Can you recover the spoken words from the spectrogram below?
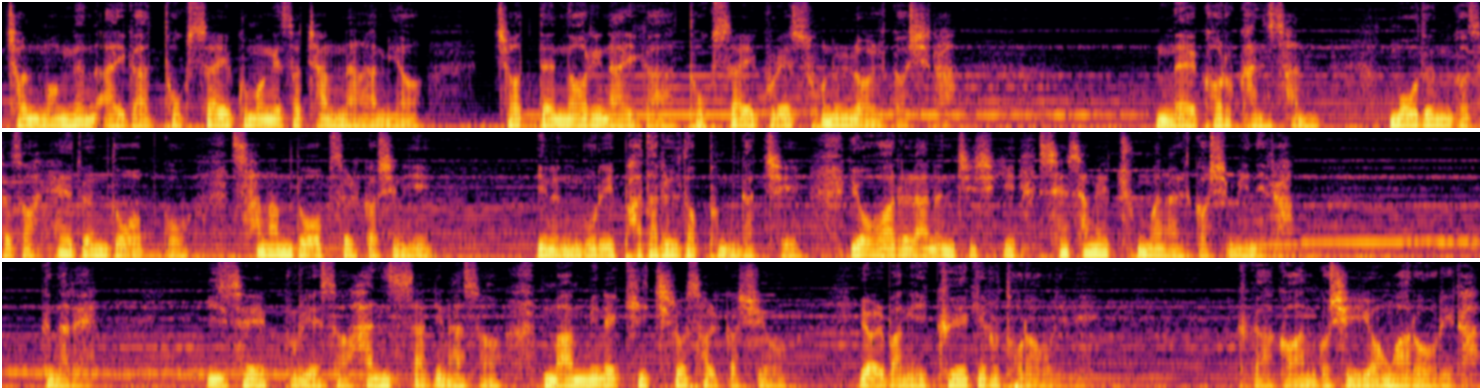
젖 먹는 아이가 독사의 구멍에서 장난하며 젖된 어린아이가 독사의 굴에 손을 넣을 것이라. 내 거룩한 산 모든 것에서 해됨도 없고 상함도 없을 것이니 이는 물이 바다를 덮음 같이 여호와를 아는 지식이 세상에 충만할 것임이니라. 그날에 이새의 뿌리에서 한 싹이 나서 만민의 기치로 설 것이요 열방이 그에게로 돌아오리니 그가 거한 곳이 영화로우리라.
